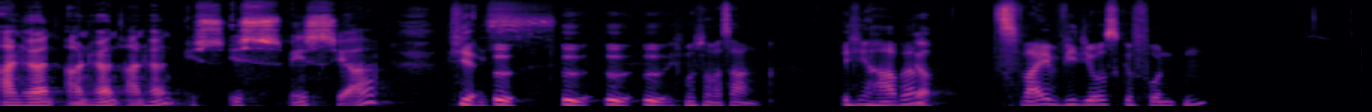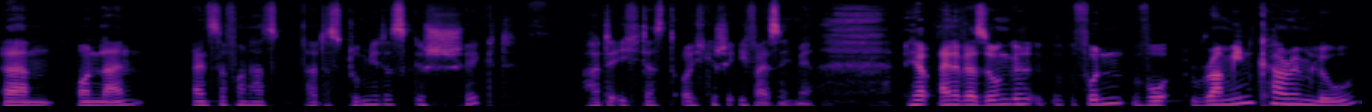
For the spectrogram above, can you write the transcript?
anhören, anhören, anhören, ist, ist, ist, ja. Hier, Ist- ö, ö, ö, ö, ich muss noch was sagen. Ich habe Ja. zwei Videos gefunden ähm, online. Eins davon hast, hattest du mir das geschickt? Hatte ich das euch geschickt? Ich weiß nicht mehr. Ich habe eine Version ge- gefunden, wo Ramin Karimloo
